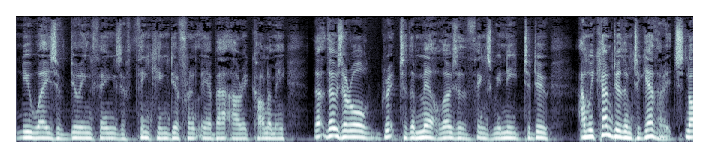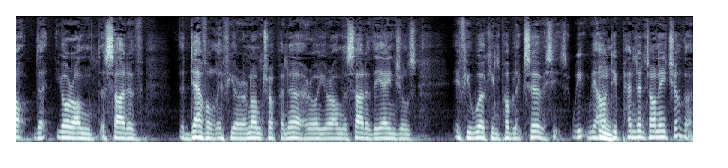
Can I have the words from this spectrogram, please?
new ways of doing things, of thinking differently about our economy. Th- those are all grit to the mill. Those are the things we need to do. And we can do them together. It's not that you're on the side of the devil if you're an entrepreneur or you're on the side of the angels if you work in public services. We, we are mm. dependent on each other.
